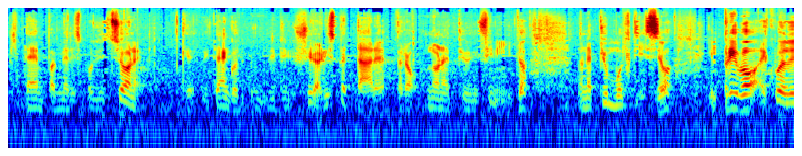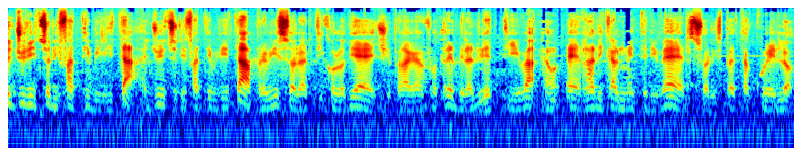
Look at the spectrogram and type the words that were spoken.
il tempo a mia disposizione, che ritengo di riuscire a rispettare, però non è più infinito, non è più moltissimo. Il primo è quello del giudizio di fattibilità. Il giudizio di fattibilità previsto dall'articolo 10, paragrafo 3 della direttiva, è, è radicalmente diverso rispetto a quello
